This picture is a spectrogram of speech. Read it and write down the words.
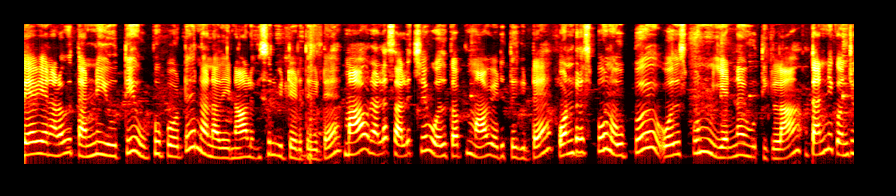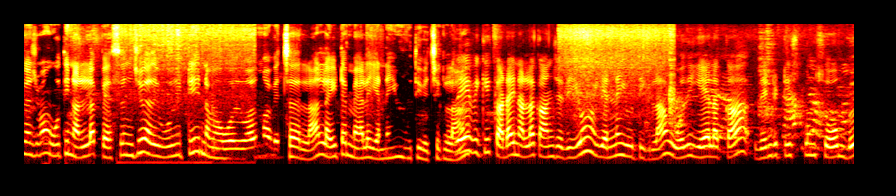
தேவையான அளவு தண்ணி ஊற்றி உப்பு போட்டு நான் அதை நாலு விசில் விட்டு எடுத்துக்கிட்டேன். மாவு நல்லா சளிச்சு ஒரு கப் மாவு எடுத்துக்கிட்டேன். ஒன்றரை ஸ்பூன் உப்பு ஒரு ஸ்பூன் எண்ணெய் ஊற்றிக்கலாம் தண்ணி கொஞ்சம் கொஞ்சமாக ஊற்றி நல்லா பிசைஞ்சு அதை ஊற்றி நம்ம ஒரு வாரமாக வச்சிடலாம். லைட்டாக மேலே எண்ணெயும் ஊற்றி வச்சுக்கலாம். கிரேவிக்கு கடாய் நல்லா காஞ்சதையும் எண்ணெய் ஊற்றிக்கலாம் ஒரு ஏலக்காய் ரெண்டு டீஸ்பூன் சோம்பு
